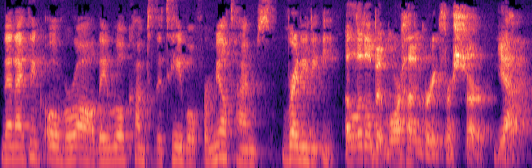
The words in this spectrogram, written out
then I think overall they will come to the table for meal times ready to eat. A little bit more hungry for sure. Yeah. yeah.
